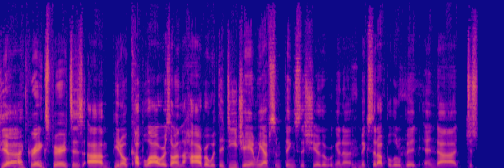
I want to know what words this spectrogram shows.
Yeah, great experiences. Um, you know, a couple hours on the harbor with the DJ, and we have some things this year that we're going to mix it up a little bit and uh, just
